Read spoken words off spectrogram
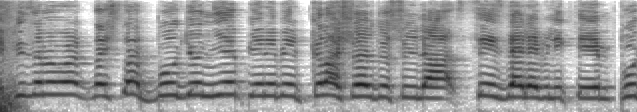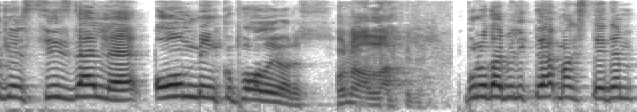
Hepinize merhaba arkadaşlar. Bugün yepyeni bir Clash Royale videosuyla sizlerle birlikteyim. Bugün sizlerle 10.000 kupa oluyoruz. Bunu Allah bilir. Bunu da birlikte yapmak istedim.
